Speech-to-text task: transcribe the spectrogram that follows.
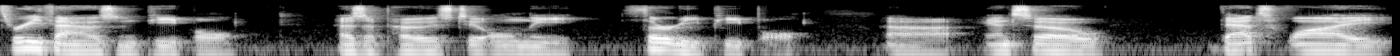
3,000 people as opposed to only 30 people. Uh, and so that's why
